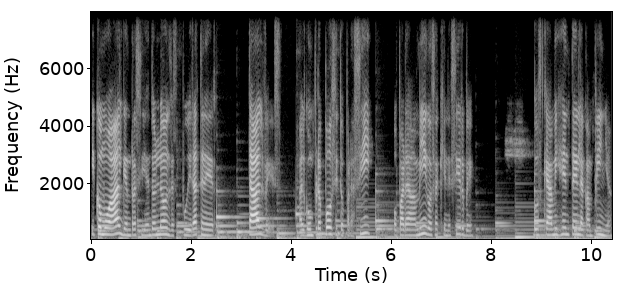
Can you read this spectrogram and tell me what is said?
Y como alguien residiendo en Londres pudiera tener, tal vez, algún propósito para sí o para amigos a quienes sirve, busqué a mi gente en la campiña,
